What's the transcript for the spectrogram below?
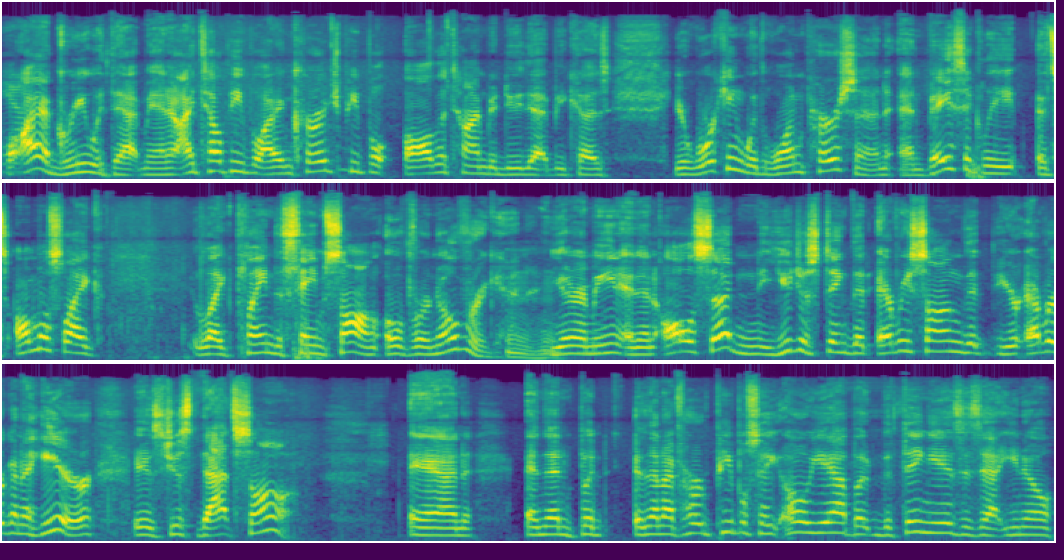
Well, I agree with that, man. And I tell people, I encourage people all the time to do that because you're working with one person, and basically, it's almost like like playing the same song over and over again. Mm-hmm. You know what I mean? And then all of a sudden, you just think that every song that you're ever going to hear is just that song. And and then but and then I've heard people say, "Oh yeah, but the thing is is that, you know,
